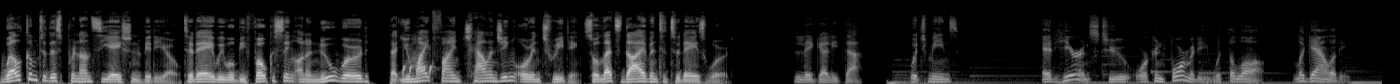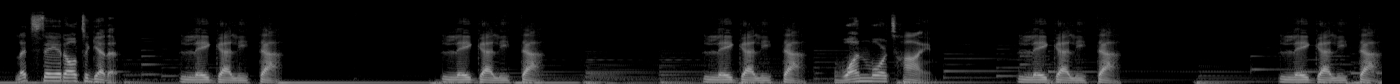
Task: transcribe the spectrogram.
Welcome to this pronunciation video. Today we will be focusing on a new word that you might find challenging or intriguing. So let's dive into today's word. Legalità, which means, Adherence to or conformity with the law. Legality. let's say it all together. Legalità. Legalità. Legalità. One more time. Legalità. Legalità.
